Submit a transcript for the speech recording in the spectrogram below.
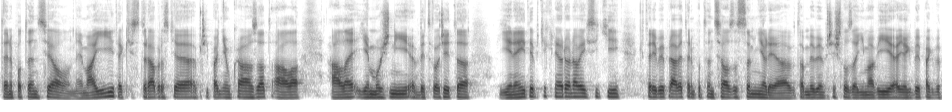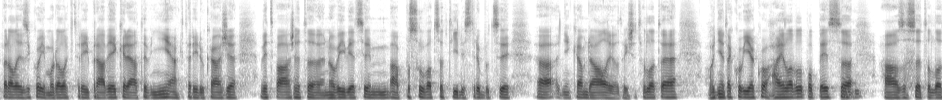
ten potenciál nemají, tak se to dá prostě případně ukázat, ale, ale je možný vytvořit jiný typ těch neuronových sítí, který by právě ten potenciál zase měli. A tam by mi přišlo zajímavý, jak by pak vypadal jazykový model, který právě je kreativní a který dokáže vytvářet nové věci a posouvat se v té distribuci někam dál. Jo. Takže tohle je hodně takový jako high level popis mm-hmm. a zase tohle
